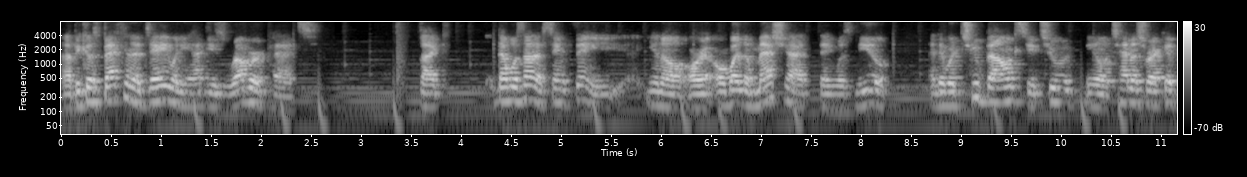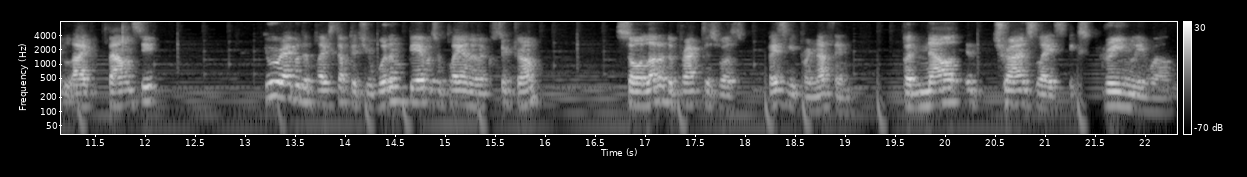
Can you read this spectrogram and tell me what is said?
Uh, because back in the day when you had these rubber pads, like that was not the same thing, you know, or, or when the mesh head thing was new and they were too bouncy, too, you know, tennis racket like bouncy, you were able to play stuff that you wouldn't be able to play on an acoustic drum. So a lot of the practice was basically for nothing. But now it translates extremely well.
